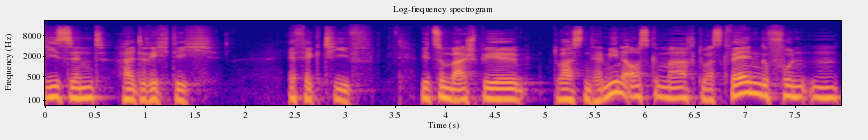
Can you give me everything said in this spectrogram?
die sind halt richtig effektiv. Wie zum Beispiel, du hast einen Termin ausgemacht, du hast Quellen gefunden,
